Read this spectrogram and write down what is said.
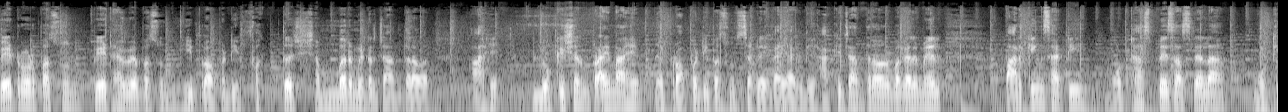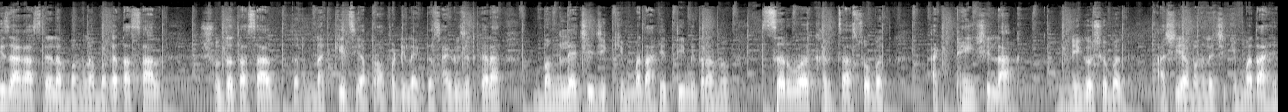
पेट रोडपासून पेठ हायवेपासून ही प्रॉपर्टी फक्त शंभर मीटरच्या अंतरावर आहे. लोकेशन प्राईम आहे. प्रॉपर्टीपासून सगळे काही अगदी हाकेच्या अंतरावर बघायला मिळेल. पार्किंगसाठी मोठा स्पेस असलेला मोठी जागा असलेला बंगला बघत असाल शोधत असाल तर नक्कीच या प्रॉपर्टीला एकदा साईड व्हिजिट करा. बंगल्याची जी किंमत आहे ती मित्रांनो सर्व खर्चासोबत अठ्ठ्याऐंशी लाख निगोशिएबल अशी या बंगल्याची किंमत आहे.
